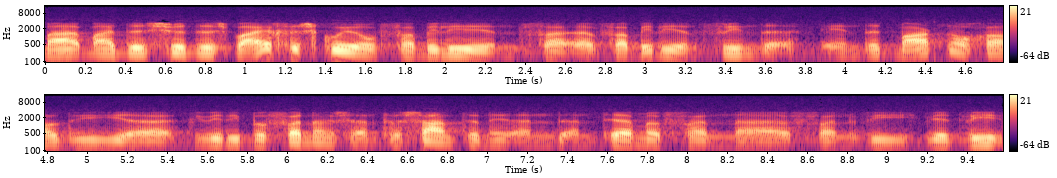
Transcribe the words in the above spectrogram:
Maar maar dis so dis baie geskoei op familie en fa, eh, familie en vriende en dit maak nogal die uh jy weet die bevindinge interessant in in in terme van uh van wie weet wie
